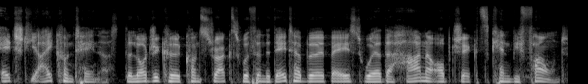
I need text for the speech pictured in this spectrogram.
HDI containers, the logical constructs within the database where the HANA objects can be found.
